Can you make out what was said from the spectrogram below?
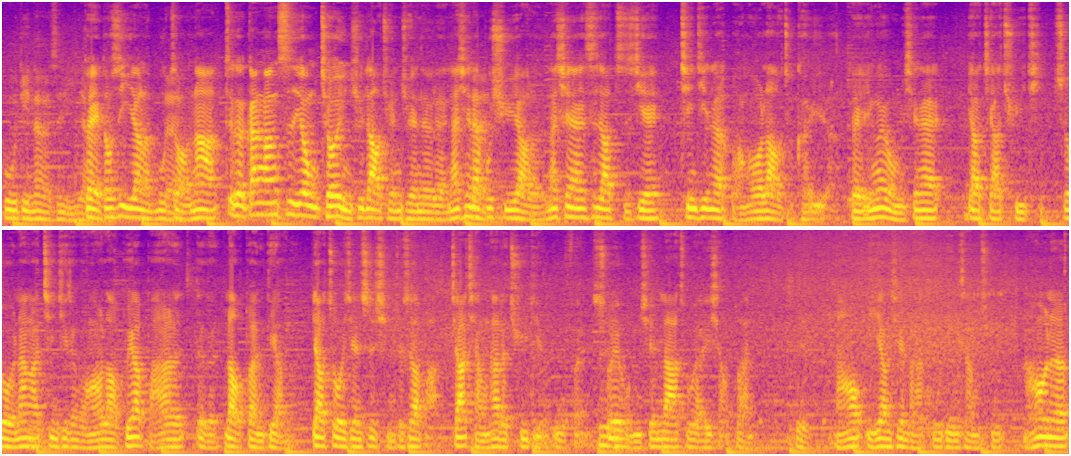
固定那个是一样。，对，都是一样的步骤。那这个刚刚是用蚯蚓去绕圈圈，对不对？那现在不需要了，那现在是要直接轻轻的往后绕就可以了。对，因为我们现在要加躯体，所以我让它轻轻的往后绕，不要把它的这个绕断掉了。要做一件事情，就是要把加强它的躯体的部分，所以我们先拉出来一小段，是，然后一样先把它固定上去，然后呢，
